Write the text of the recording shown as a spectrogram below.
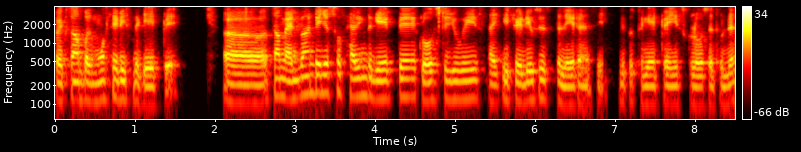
For example mostly it is the gateway. Uh, some advantages of having the gateway close to you is like it reduces the latency because the gateway is closer to the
